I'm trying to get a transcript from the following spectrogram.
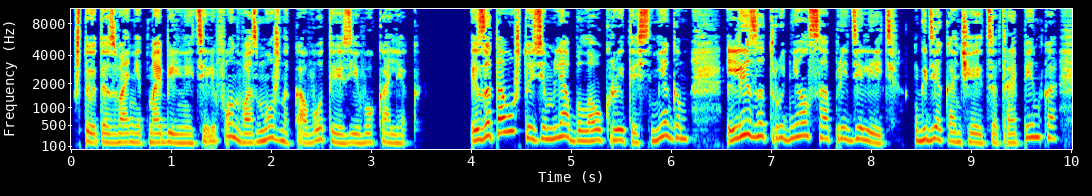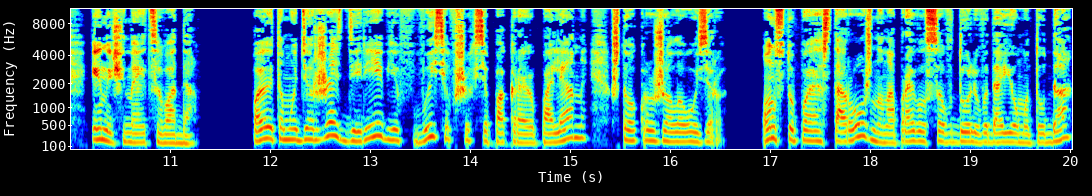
что это звонит мобильный телефон, возможно, кого-то из его коллег. Из-за того, что земля была укрыта снегом, Ли затруднялся определить, где кончается тропинка и начинается вода. Поэтому, держась деревьев, высевшихся по краю поляны, что окружало озеро, он, ступая осторожно, направился вдоль водоема туда,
